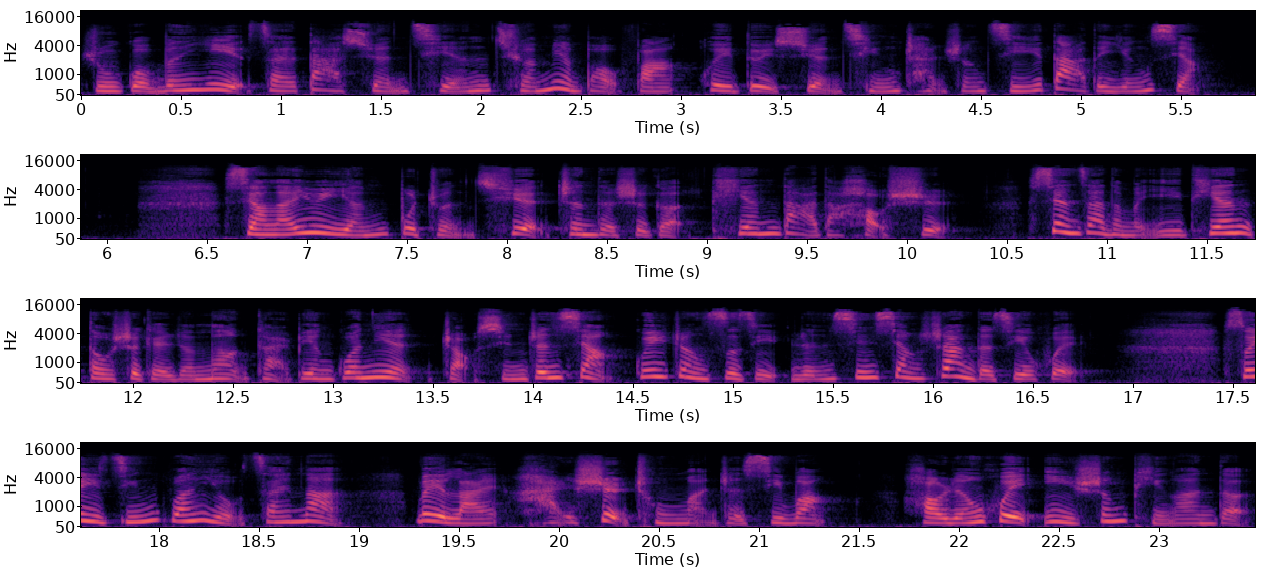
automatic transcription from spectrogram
如果瘟疫在大选前全面爆发，会对选情产生极大的影响。想来预言不准确，真的是个天大的好事。现在的每一天都是给人们改变观念、找寻真相、归正自己、人心向善的机会。所以，尽管有灾难，未来还是充满着希望。好人会一生平安的。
